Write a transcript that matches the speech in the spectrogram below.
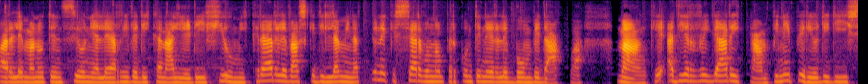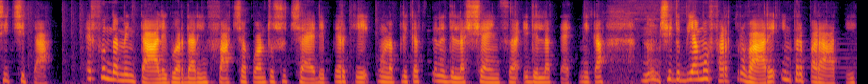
fare le manutenzioni alle rive dei canali e dei fiumi, creare le vasche di laminazione che servono per contenere le bombe d'acqua, ma anche ad irrigare i campi nei periodi di siccità. È fondamentale guardare in faccia quanto succede perché con l'applicazione della scienza e della tecnica non ci dobbiamo far trovare impreparati.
